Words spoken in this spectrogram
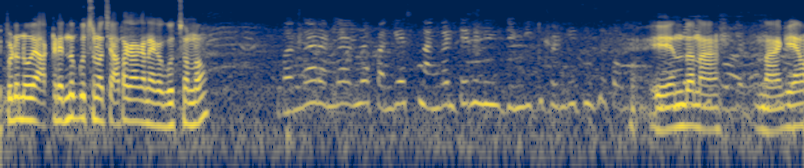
ఇప్పుడు నువ్వు అక్కడ ఎందుకు కూర్చున్నావు? చేతకాకనే కూర్చున్నావు. బంగారంగా పనిచేస్తున్న అంగంటేనే నీ జింగికి పెంగి చేసి ఏందో నా నాకేం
